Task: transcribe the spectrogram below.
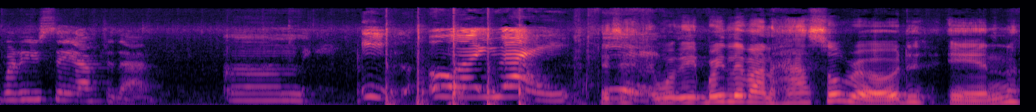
what do you say after that? Um, it's all right. Is it, we, we live on Hassel Road in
